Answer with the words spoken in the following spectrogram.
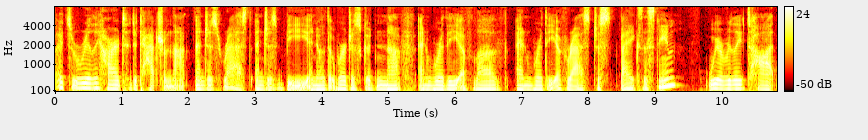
It's really hard to detach from that and just rest and just be and know that we're just good enough and worthy of love and worthy of rest just by existing we are really taught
